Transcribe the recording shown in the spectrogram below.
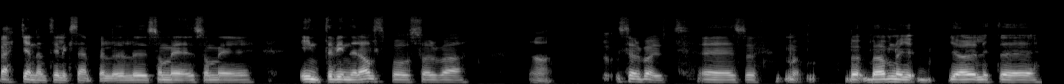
backenden till exempel, eller som, är, som är, inte vinner alls på att serva, ja. serva ut. Eh, så man behöver nog göra det lite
